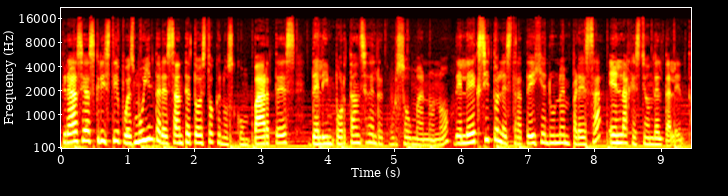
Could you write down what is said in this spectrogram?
Gracias Cristi. Pues muy interesante todo esto que nos compartes de la importancia del recurso humano, ¿no? Del éxito en la estrategia en una empresa en la gestión del talento.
